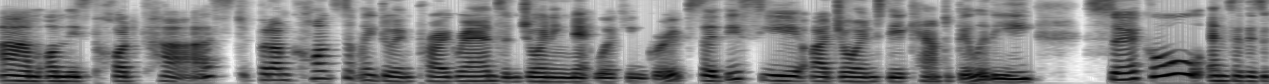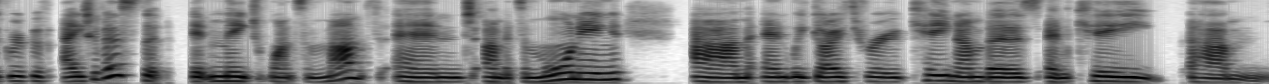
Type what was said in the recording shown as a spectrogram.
um, on this podcast, but I'm constantly doing programs and joining networking groups. So this year I joined the accountability circle, and so there's a group of eight of us that it meet once a month, and um, it's a morning, um, and we go through key numbers and key um,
